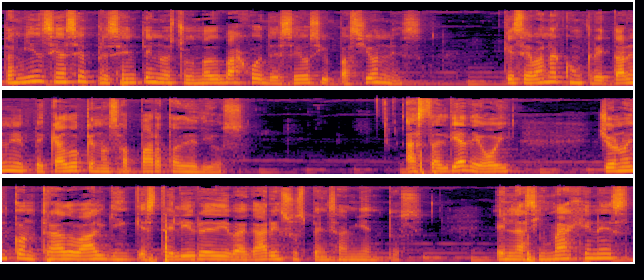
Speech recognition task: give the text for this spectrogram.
también se hace presente en nuestros más bajos deseos y pasiones, que se van a concretar en el pecado que nos aparta de Dios. Hasta el día de hoy, yo no he encontrado a alguien que esté libre de divagar en sus pensamientos, en las imágenes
